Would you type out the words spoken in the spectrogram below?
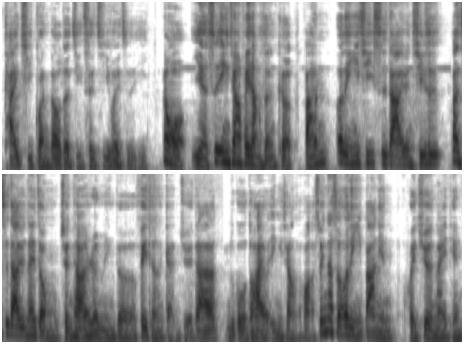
开启管道的几次机会之一。让我也是印象非常深刻。反正二零一七四大运，其实办四大运那种全台湾人民的沸腾的感觉，大家如果都还有印象的话，所以那时候二零一八年回去的那一天，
